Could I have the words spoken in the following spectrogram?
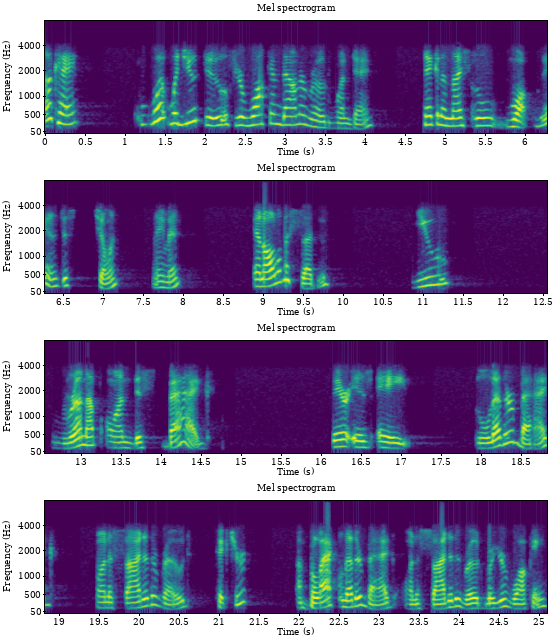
Okay, what would you do if you're walking down a road one day, taking a nice little walk, you know, just chilling? Amen. And all of a sudden, you run up on this bag. There is a leather bag on the side of the road. Picture a black leather bag on the side of the road where you're walking,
